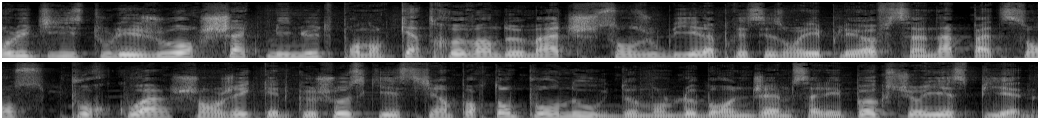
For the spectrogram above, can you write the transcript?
On l'utilise tous les jours, chaque minute pendant 82 matchs, sans oublier la pré-saison et les playoffs, ça n'a pas de sens. Pourquoi changer quelque chose qui est si important pour nous demande LeBron James à l'époque sur ESPN.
